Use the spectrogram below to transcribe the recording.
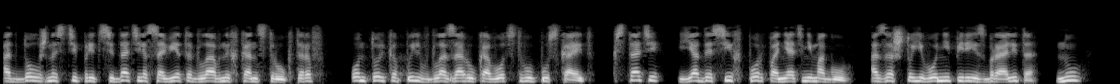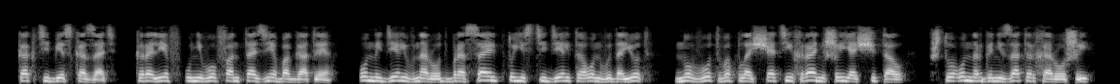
от должности председателя Совета главных конструкторов, он только пыль в глаза руководству пускает. Кстати, я до сих пор понять не могу, а за что его не переизбрали-то? Ну, как тебе сказать, Королев у него фантазия богатая, он идеи в народ бросает, то есть идеи-то он выдает, но вот воплощать их раньше я считал, что он организатор хороший,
